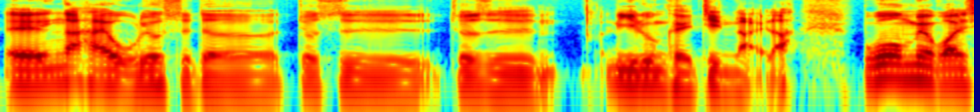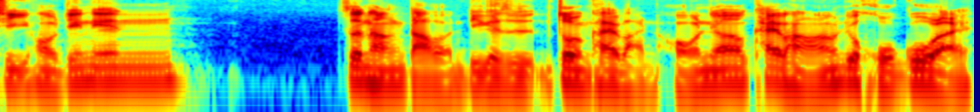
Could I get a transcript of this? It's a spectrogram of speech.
诶、欸，应该还有五六十的，就是就是利润可以进来啦。不过没有关系，哈，今天正常打完，第一个是终于开盘，吼，你要开盘好像就活过来，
